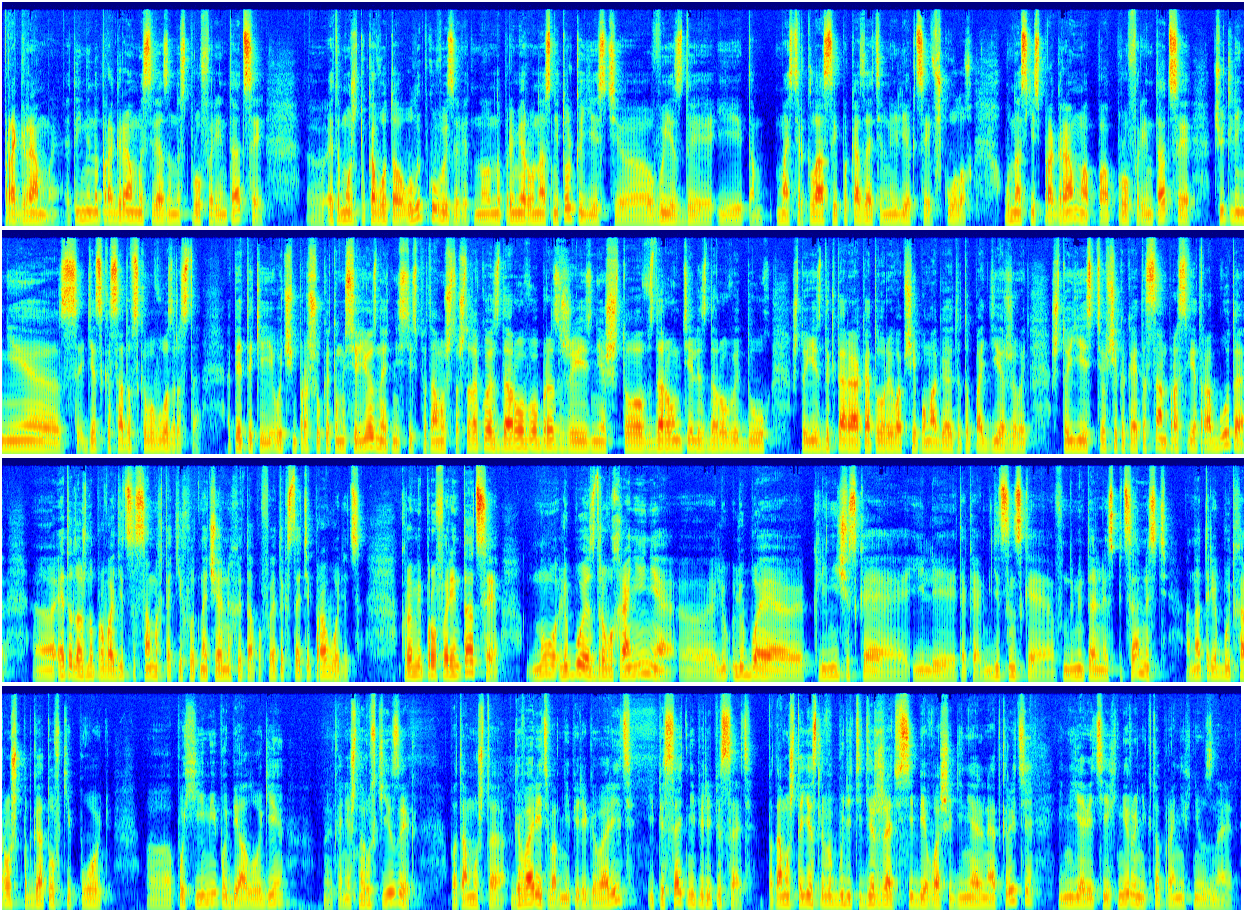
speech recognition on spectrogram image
программы. Это именно программы, связанные с профориентацией. Э, это может у кого-то улыбку вызовет, но, например, у нас не только есть э, выезды и там мастер-классы и показательные лекции в школах, у нас есть программа по профориентации чуть ли не с детско-садовского возраста. Опять-таки, очень прошу к этому серьезно отнестись, потому что что такое здоровый образ жизни, что в здоровом теле здоровый дух, что есть доктора, которые вообще помогают это поддерживать, что есть вообще какая-то сам просвет работа, э, это должно проводиться с самых таких вот начальных этапов. И это, кстати, проводится. Кроме профориентации, ну, любое здравоохранение, э, любая клиническая или такая медицинская фундаментальная специальность, она требует хорошей подготовки по, э, по химии, по биологии, ну и, конечно, русский язык. Потому что говорить вам не переговорить и писать не переписать. Потому что если вы будете держать в себе ваши гениальные открытия и не явите их миру, никто про них не узнает.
